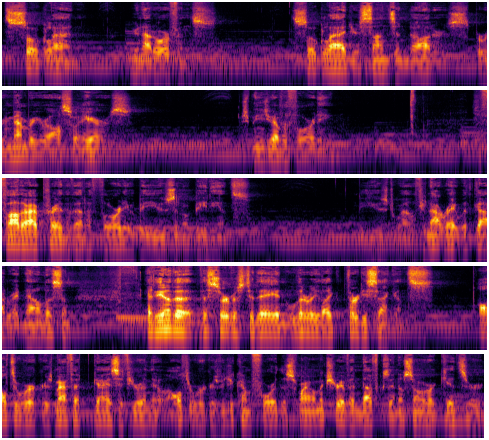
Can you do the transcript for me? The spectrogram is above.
So glad you're not orphans. So glad you're sons and daughters, but remember, you're also heirs, which means you have authority. So, Father, I pray that that authority would be used in obedience, be used well. If you're not right with God right now, listen. At the end of the, the service today, in literally like 30 seconds, altar workers. Matter of fact, guys, if you're in the altar workers, would you come forward this morning? I'll make sure you have enough because I know some of our kids are,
